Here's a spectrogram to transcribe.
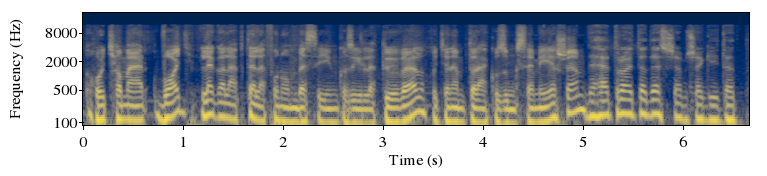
hogyha már vagy legalább telefonon beszéljünk az illetővel, hogyha nem találkozunk személyesen. De hát rajtad ez sem segített.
